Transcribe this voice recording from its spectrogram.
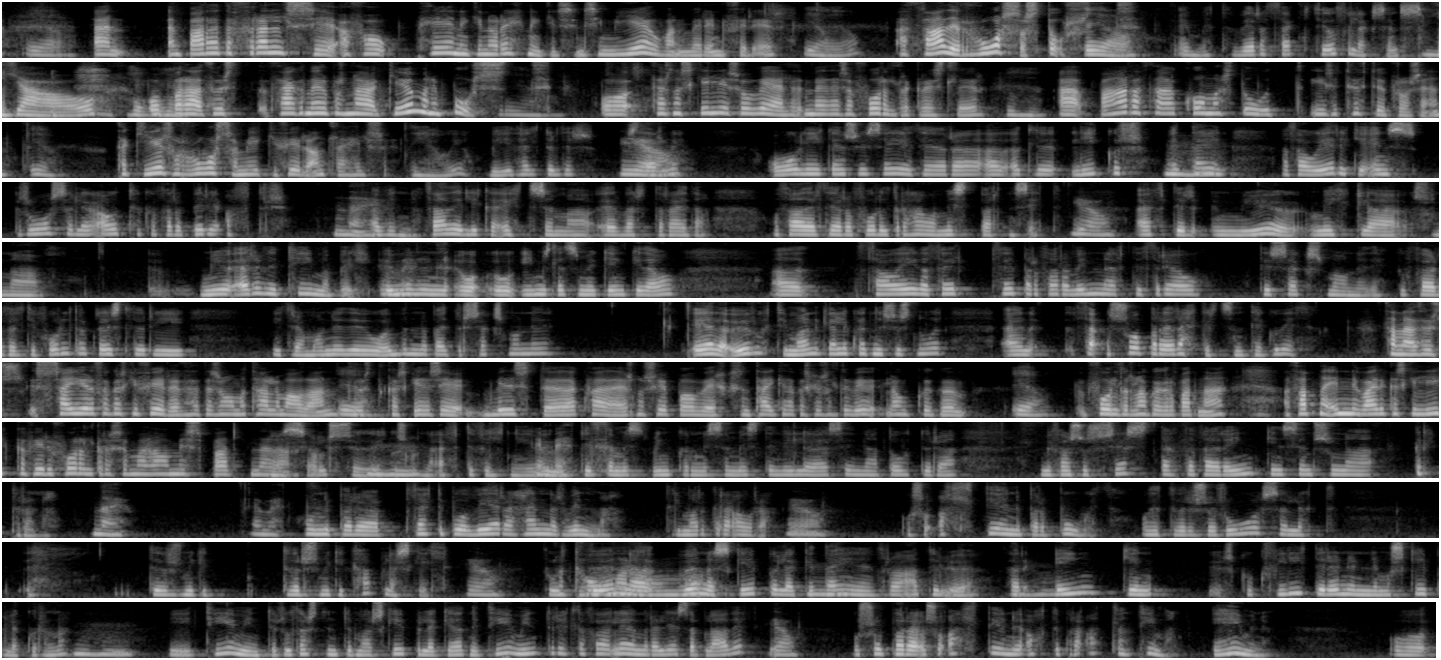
en, en bara þetta frelsi að fá peningin á reikningin sinn sem ég vann mér inn fyrir, já, já, að það er rosa stórt. já, einmitt, vera þekkt þjóðfélagsins. Já, og bara, þú veist, það er bara svona að gefa manni búst Já, og þess vegna skil ég svo vel með þessar foreldragreislur mhm, að bara það að komast út í þessi 20% já, það gerir svo rosa mikið fyrir andlega heilsu. já, já, við heldur þér starfi. Og líka eins og ég segi þegar að að öllu líkur einn Mhm. daginn, að þá er ekki eins rosalega átök að fara að byrja aftur. Nei, að vinna. Það er líka eitt sem að er verðt að ræða og það er þegar að fóreldra hafa mist barni sitt já, eftir mjög mikla svona mjög erfið tímabil umhennun og ímislegt sem er gengið á að þá eiga þau, þau bara fara að vinna eftir þrjá til sex mánuði. Þú færð held í fóreldragreislur í, í þrjá mánuði og umhennunabætur í sex mánuði eða öfugt, ég man ekki alveg hvernig þessu snúið en það, svo bara er ekkert sem tekur við. Þannig að þú veist, sæjur það kannski fyrir þetta sem við varum að tala um áðan, Já. þú veist, kannski þessi miðstöð eða hvað það er, svona svipa á virk sem tæki það kannski svolítið við langveikum, Já, fóreldrar langveikara barna, að þarna inni væri kannski líka fyrir fóreldra sem að hafa mist barn Það eða, sjálfsögðu einhvers Mhm. konar eftirfylgni. Ég veit til dæmis vinkonum sem misti nýlega sína dóttur að mér fannst svo sérstakt að það er enginn sem svona grýpur hana. nei, einmitt, Hún er bara, þetta er búið að vera hennar vinna til margra ára já, og svo allt í einu bara búið og þetta verður svo rosalegt, þetta verður svo mikið, þetta verður svo mikið kaplaskil. já, Þú ert vöna, vöna skipulegja Mm. daginn frá A til Ö. Það er Mhm. engin sko kvíldi rauninni nema skipuleggur hana mhm, í tíu mínútur, þú þarf stundum að skipulegja þarna í tíu mínútur, ég ætla að leiða mér að lesa blaðið já, og svo bara, svo allt í henni áttu bara allan tíman í heiminum og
